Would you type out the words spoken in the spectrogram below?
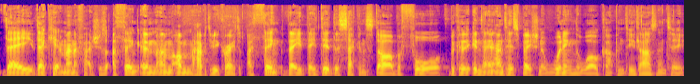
they their kit manufacturers. I think, and I'm, I'm happy to be corrected. I think they they did the second star before because in anticipation of winning the World Cup in 2002.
